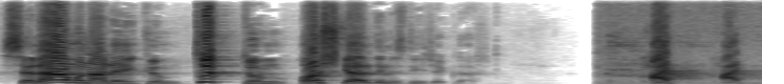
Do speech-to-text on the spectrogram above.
selamun aleyküm tıptım hoş geldiniz diyecekler. Hat, hatta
